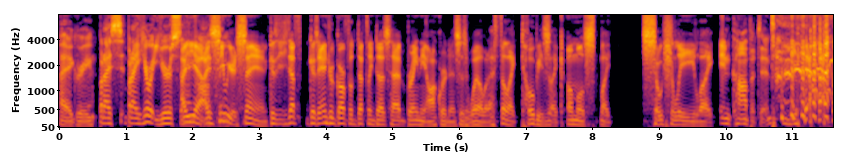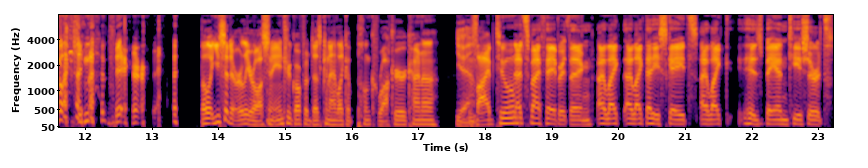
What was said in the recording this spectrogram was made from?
I agree. But I s- but I hear what you're Uh, saying. yeah, I see what you're saying. Because def- because Andrew Garfield definitely does have bring the awkwardness as well. But I feel like Tobey's like almost like socially like incompetent. yeah, like you're not there. But like you said it earlier, Austin. Andrew Garfield does kind of have like a punk rocker kind of yeah. vibe to him. That's my favorite thing. I like I like that he skates. I like his band T-shirts.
